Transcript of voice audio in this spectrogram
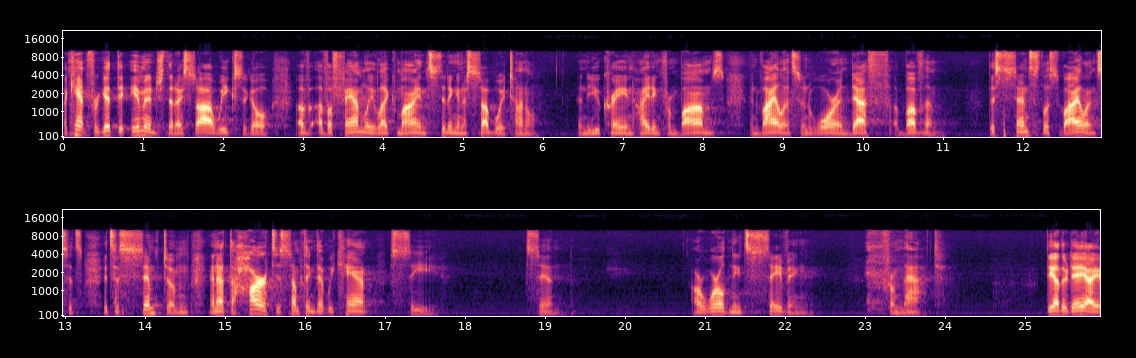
I can't forget the image that I saw weeks ago of, of a family like mine sitting in a subway tunnel in the Ukraine, hiding from bombs and violence and war and death above them. This senseless violence, it's, it's a symptom, and at the heart is something that we can't see sin. Our world needs saving from that. The other day, I,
